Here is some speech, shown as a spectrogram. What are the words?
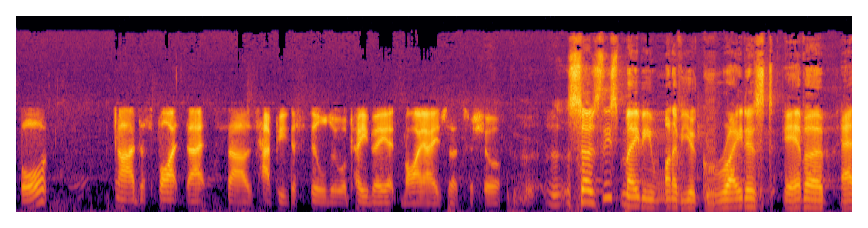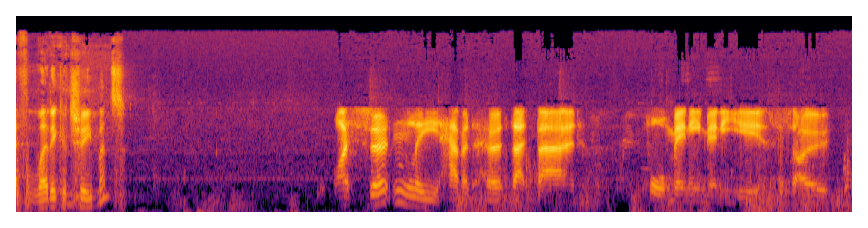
sport. Uh, despite that, uh, I was happy to still do a PB at my age, that's for sure. So, is this maybe one of your greatest ever athletic achievements? I certainly haven't hurt that bad for many, many years. So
